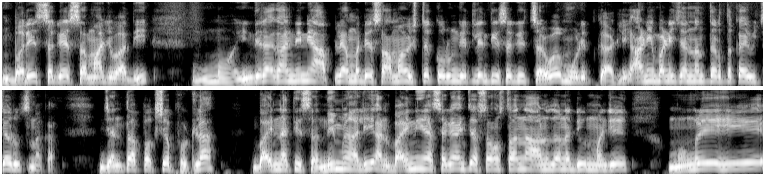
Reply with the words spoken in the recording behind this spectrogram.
बरेच सगळे समाजवादी म- इंदिरा गांधींनी आपल्यामध्ये समाविष्ट करून घेतले आणि ती सगळी चळवळ मोडीत काढली. आणीबाणीच्या नंतर तर काही विचारूच नका. जनता पक्ष फुटला बाईंना ती संधी मिळाली आणि बाईंनी या सगळ्यांच्या संस्थांना अनुदान देऊन म्हणजे मुंगळे हे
